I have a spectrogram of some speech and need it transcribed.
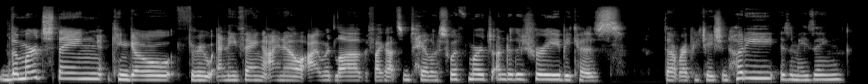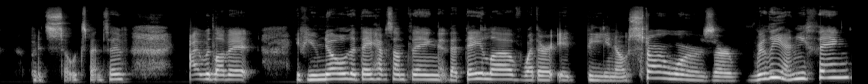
the merch thing can go through anything. I know I would love if I got some Taylor Swift merch under the tree because the Reputation hoodie is amazing, but it's so expensive. I would love it if you know that they have something that they love, whether it be, you know, Star Wars or really anything.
